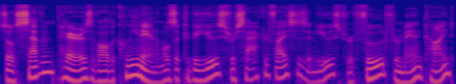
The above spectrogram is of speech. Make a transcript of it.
So, seven pairs of all the clean animals that could be used for sacrifices and used for food for mankind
